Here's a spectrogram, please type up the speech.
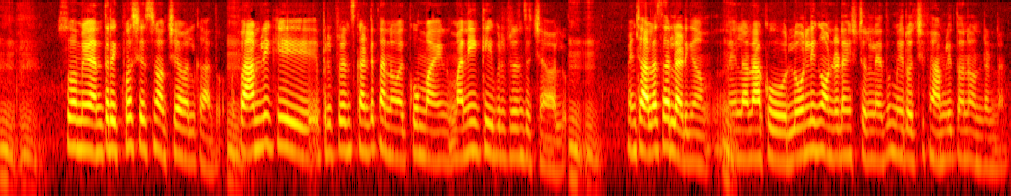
ఉమ్, ఉమ్, సో మేము ఎంత రిక్వెస్ట్ చేసినా వచ్చేవాళ్ళు కాదు. ఫ్యామిలీకి ప్రిఫరెన్స్ కంటే తను ఎక్కువ మనీకి ప్రిఫరెన్స్ ఇచ్చేవాళ్ళు. మేము చాలాసార్లు అడిగాం. ఇలా నాకు లోన్లీగా ఉండడం ఇష్టం లేదు. మీరు వచ్చి ఫ్యామిలీతోనే ఉండండి అని.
